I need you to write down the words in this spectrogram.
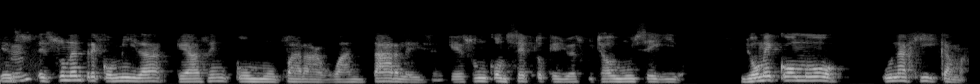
es, es una entrecomida que hacen como para aguantar, le dicen, que es un concepto que yo he escuchado muy seguido. Yo me como una jícama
